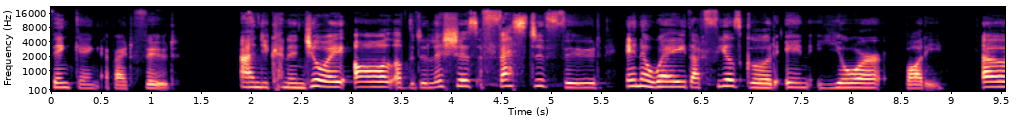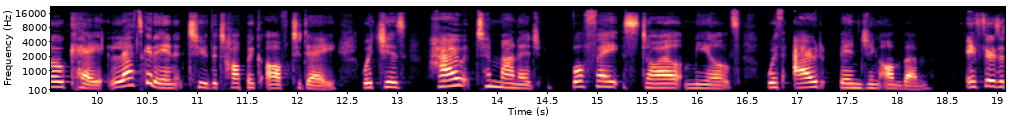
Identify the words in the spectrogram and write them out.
thinking about food. And you can enjoy all of the delicious festive food in a way that feels good in your body. Okay, let's get into the topic of today, which is how to manage buffet style meals without binging on them. If there's a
